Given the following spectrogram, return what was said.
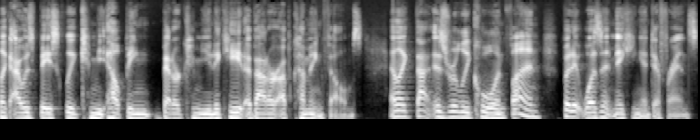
Like I was basically commu- helping better communicate about our upcoming films. And like that is really cool and fun, but it wasn't making a difference.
